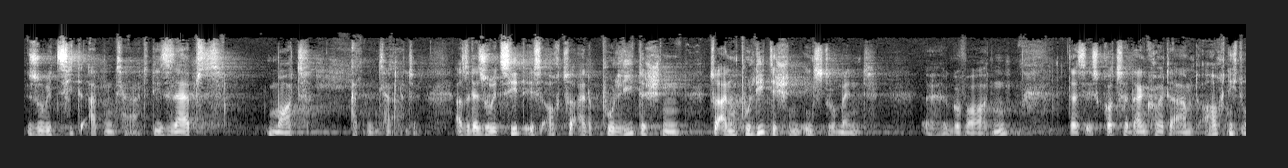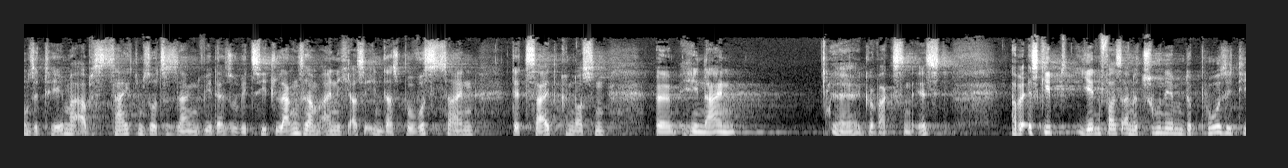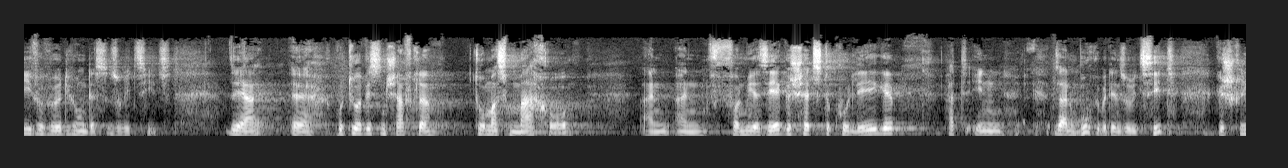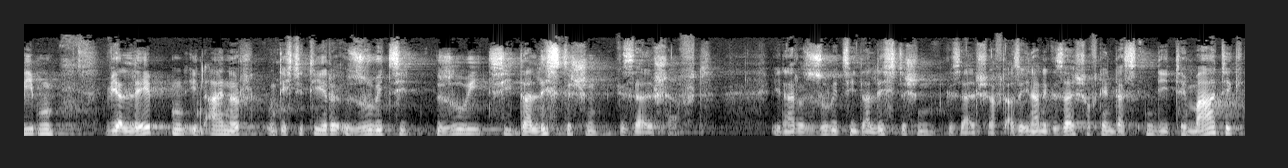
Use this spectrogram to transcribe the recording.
Suizidattentate, die Selbstmordattentate. Also der Suizid ist auch zu, politischen, zu einem politischen Instrument äh, geworden. Das ist Gott sei Dank heute Abend auch nicht unser Thema, aber es zeigt uns sozusagen, wie der Suizid langsam eigentlich also in das Bewusstsein der Zeitgenossen äh, hineingewachsen äh, ist. Aber es gibt jedenfalls eine zunehmende positive Würdigung des Suizids. Der äh, Kulturwissenschaftler Thomas Macho, ein, ein von mir sehr geschätzter Kollege, hat in seinem Buch über den Suizid geschrieben, wir lebten in einer, und ich zitiere, suizidalistischen Gesellschaft. In einer suizidalistischen Gesellschaft, also in einer Gesellschaft, in der die Thematik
